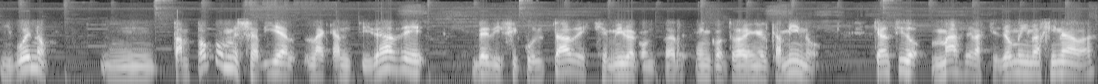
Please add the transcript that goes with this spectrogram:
y bueno, mm, tampoco me sabía la cantidad de, de dificultades que me iba a contar- encontrar en el camino, que han sido más de las que yo me imaginaba,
